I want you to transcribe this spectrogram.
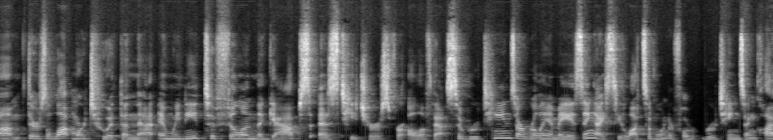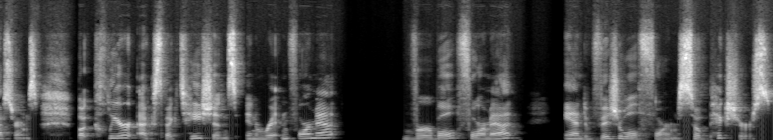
um, there's a lot more to it than that. And we need to fill in the gaps as teachers for all of that. So, routines are really amazing. I see lots of wonderful routines in classrooms, but clear expectations in written format, verbal format, and visual forms. So, pictures.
